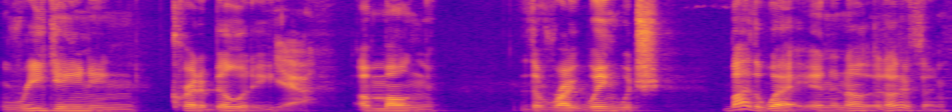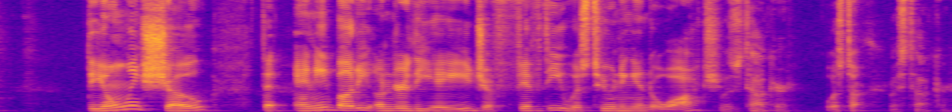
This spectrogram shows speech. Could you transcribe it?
regaining credibility Yeah. among the right wing. Which, by the way, and another another thing, the only show that anybody under the age of fifty was tuning in to watch was Tucker. was Tucker. Was Tucker.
